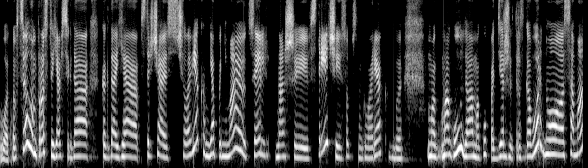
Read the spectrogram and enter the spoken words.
Вот. Но в целом просто я всегда, когда я встречаюсь с человеком, я понимаю цель нашей встречи и, собственно говоря, как бы могу, да, могу поддерживать разговор, но сама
